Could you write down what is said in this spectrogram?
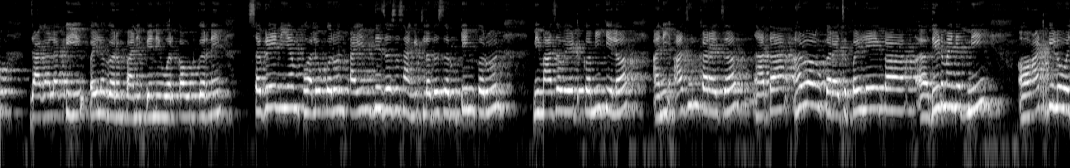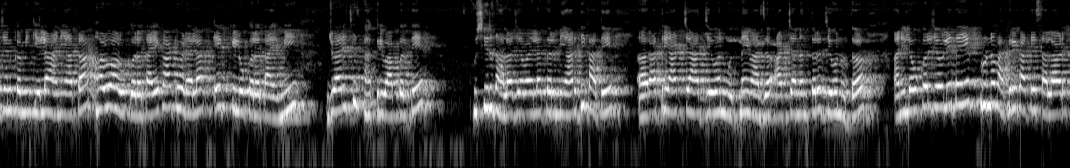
जागाला की पहिलं गरम पाणी पिणे वर्कआउट करणे. सगळे नियम फॉलो करून ताईंनी जसं सांगितलं तसं रुटीन करून मी माझं वेट कमी केलं आणि अजून करायचं. आता हळूहळू करायचं. पहिले एका दीड महिन्यात मी आठ किलो वजन कमी केलं आणि आता हळूहळू करत आहे. एका आठवड्याला एक किलो करत आहे. मी ज्वारीचीच भाकरी वापरते. उशीर झाला जेवायला तर मी अर्धी खाते. रात्री आठच्या आत जेवण होत नाही माझं. आठच्या नंतरच जेवण होतं. आणि लवकर जेवले तर एक पूर्ण भाकरी खाते. सलाड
